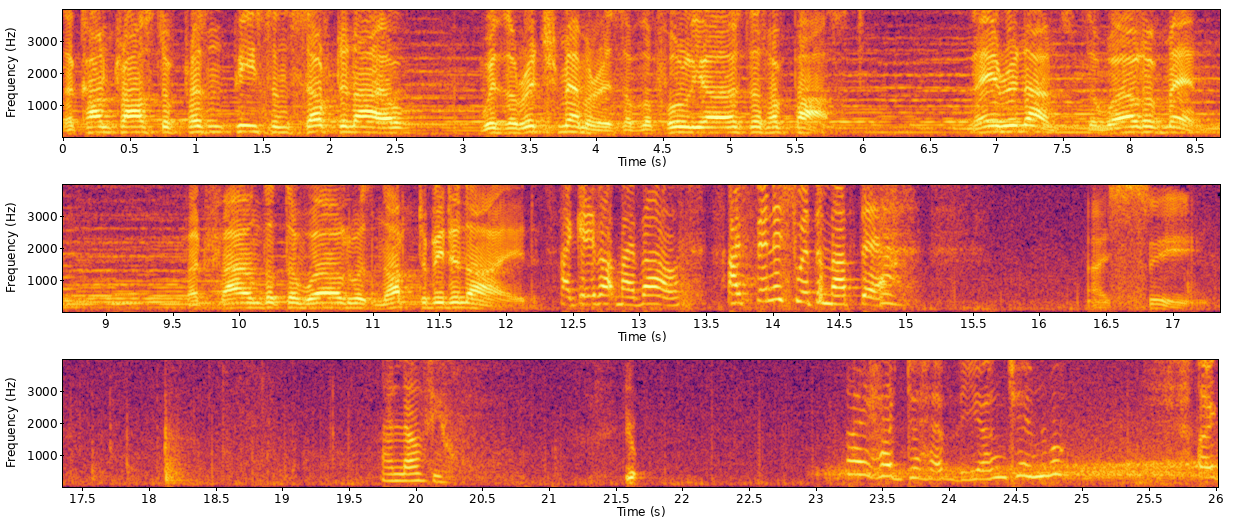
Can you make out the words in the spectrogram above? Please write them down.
The contrast of present peace and self-denial with the rich memories of the full years that have passed. They renounced the world of men, but found that the world was not to be denied. I gave up my vows. I finished with them up there. I see. I love you. I had to have the young general. I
